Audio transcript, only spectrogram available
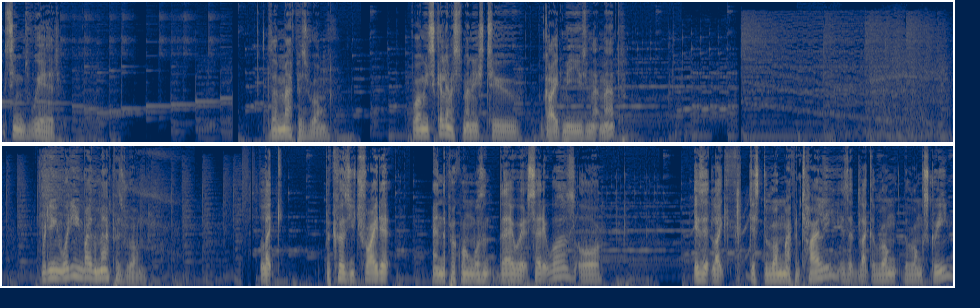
It seems weird. The map is wrong. Well, I mean, Skelemus managed to guide me using that map. What do you What do you mean by the map is wrong? Like, because you tried it and the Pokemon wasn't there where it said it was, or is it like just the wrong map entirely? Is it like a wrong the wrong screen?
